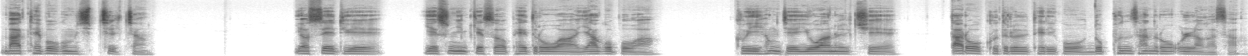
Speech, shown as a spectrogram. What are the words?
마태복음 17장 엿새 뒤에 예수님께서 베드로와 야고보와 그의 형제 요한을 취해 따로 그들을 데리고 높은 산으로 올라가사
